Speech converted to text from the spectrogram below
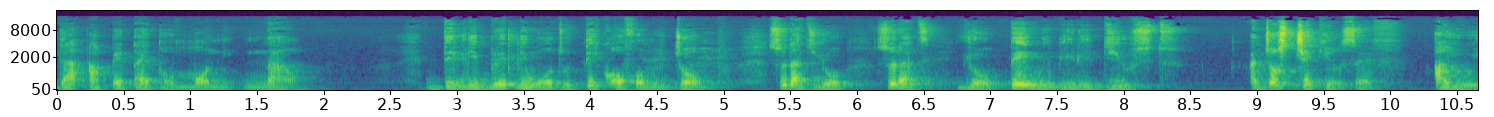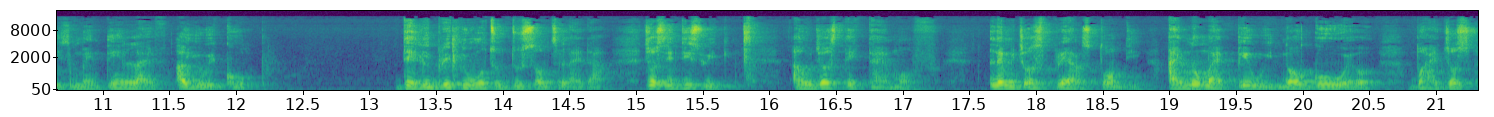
that appetite of money now. Deliberately want to take off from your job so that your so that your pay will be reduced. And just check yourself how you will maintain life, how you will cope. Deliberately want to do something like that. Just say this week, I will just take time off. Let me just pray and study. I know my pay will not go well, but I just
